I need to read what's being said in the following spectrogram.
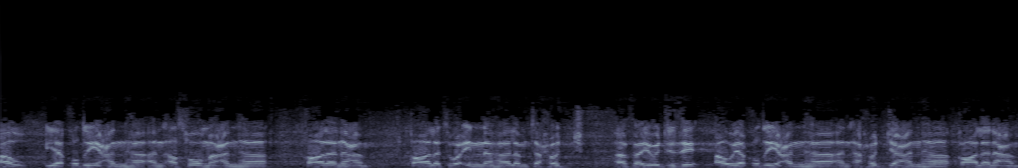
أو يقضي عنها أن أصوم عنها؟ قال نعم. قالت وإنها لم تحج. أفيجزئ أو يقضي عنها أن أحج عنها؟ قال نعم.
